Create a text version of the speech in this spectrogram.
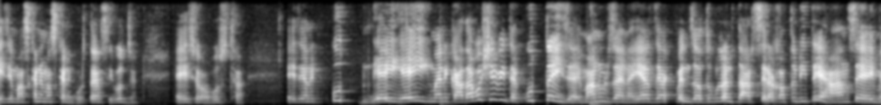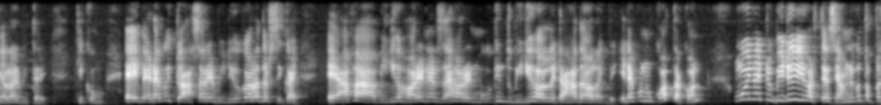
এই যে মাঝখানে মাঝখানে ঘুরতে আসি, বুঝছেন? এই সব অবস্থা। এই যে অনেক কুত, এই এই মানে কাদা বসের ভিতর কুত্তাই যায়, মানুষ যায় না। এর দেখবেন যতগুলো তার সেরা কত দিতে হানছে এই মেলার ভিতরে। কি কম? এই বেডাগো একটু আসারের ভিডিও করা ধরছি, কয় এ আফা ভিডিও হরেন আর যা হরেন, মুখ কিন্তু ভিডিও হরলে টাহা দেওয়া লাগবে। এটা কোনো কথা কন? মুই না একটু ভিডিওই হরতে আসি আপনি কত তো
